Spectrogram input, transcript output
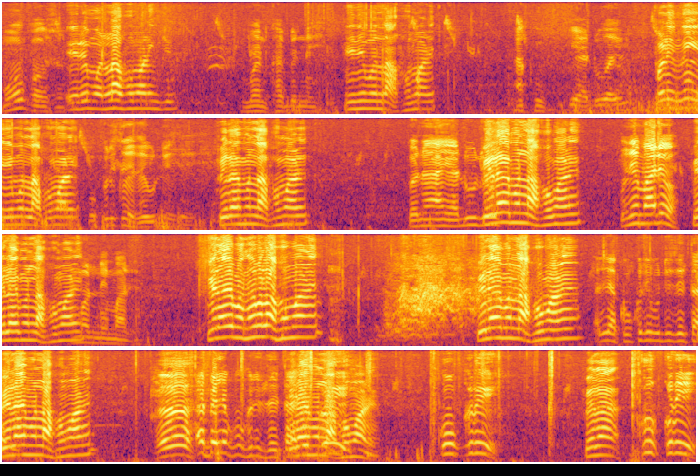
હું કહું છું. એને મને લાફો મારી ગયો. મને ખબર નહીં. એને મને લાફો મારે. આવ્યું. પણ એમ નહીં એને મને લાફો મારે. કુકરી જાય. પેલા મને લાફો મારે. પણ આ પેલા મને લાફો મારે. કોને માર્યો? પેલા મને લાફો મારે. મને નહીં માર્યો. પેલા મને લાફો મારે. પેલા મને લાફો મારે. અલ્યા કુકરી ઉડી જતા. પેલા મને લાફો મારે. આ પેલી કુકરી જતા. પેલા મને લાફો મારે. કુકરી. પેલા કુકરી.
